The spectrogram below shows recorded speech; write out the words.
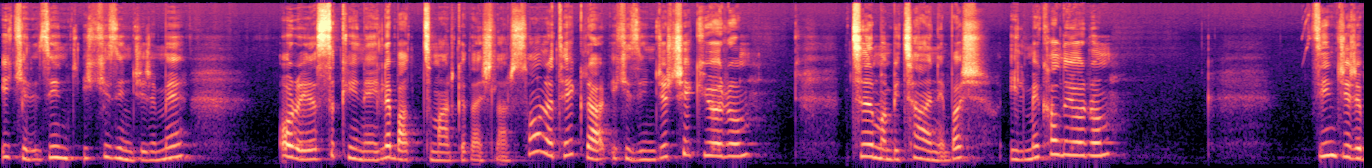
ikili zin iki zincirimi oraya sık iğne ile battım arkadaşlar. Sonra tekrar iki zincir çekiyorum. Tığıma bir tane baş ilmek alıyorum. Zinciri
